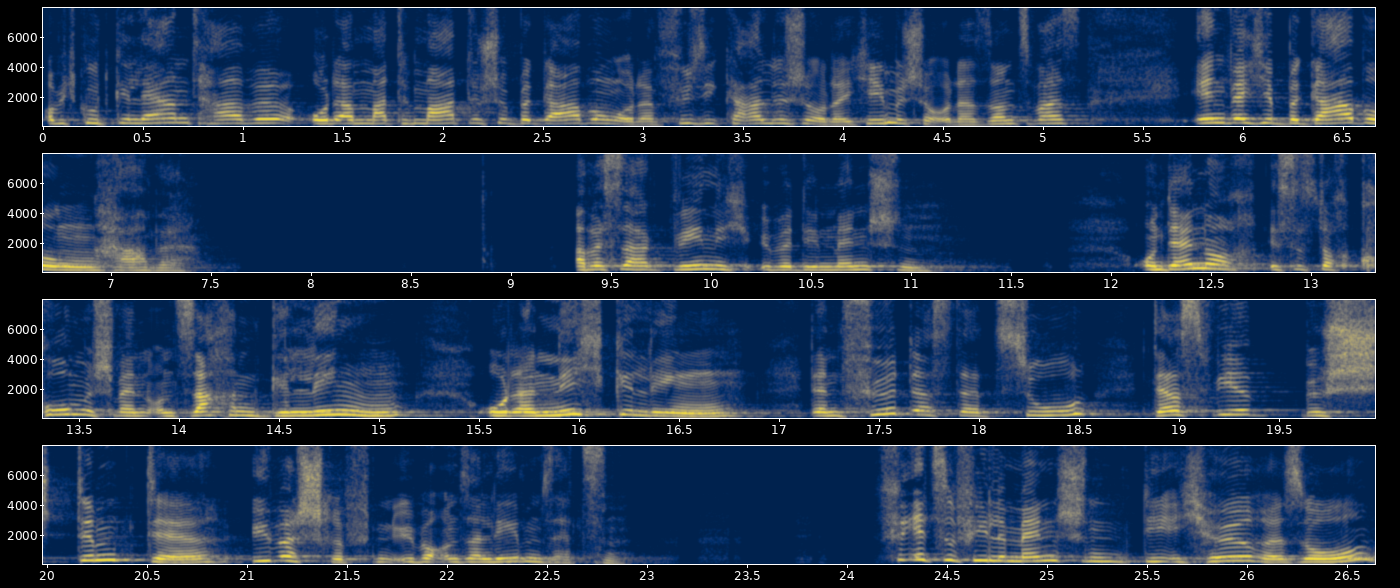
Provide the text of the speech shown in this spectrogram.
ob ich gut gelernt habe oder mathematische Begabung oder physikalische oder chemische oder sonst was, irgendwelche Begabungen habe. Aber es sagt wenig über den Menschen. Und dennoch ist es doch komisch, wenn uns Sachen gelingen oder nicht gelingen, dann führt das dazu, dass wir bestimmte Überschriften über unser Leben setzen. Viel zu viele Menschen, die ich höre, so,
